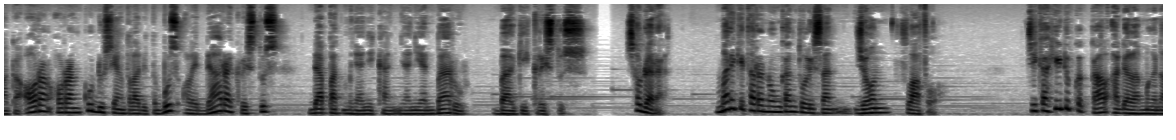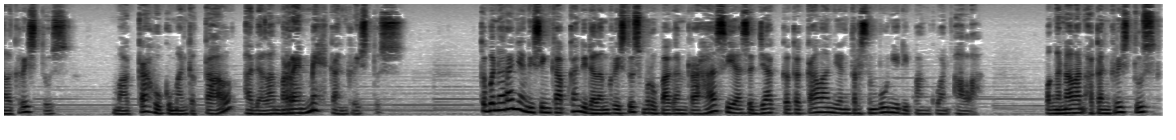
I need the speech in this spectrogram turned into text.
maka orang-orang kudus yang telah ditebus oleh darah Kristus dapat menyanyikan nyanyian baru bagi Kristus. Saudara, Mari kita renungkan tulisan John Flavel. Jika hidup kekal adalah mengenal Kristus, maka hukuman kekal adalah meremehkan Kristus. Kebenaran yang disingkapkan di dalam Kristus merupakan rahasia sejak kekekalan yang tersembunyi di pangkuan Allah. Pengenalan akan Kristus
